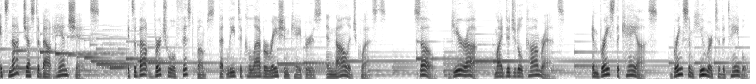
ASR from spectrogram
It's not just about handshakes. It's about virtual fist bumps that lead to collaboration capers and knowledge quests. So, gear up, my digital comrades. Embrace the chaos, bring some humor to the table,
